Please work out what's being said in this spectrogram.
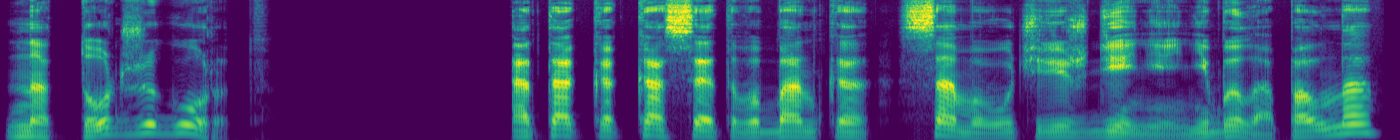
на тот же город. А так как касса этого банка с самого учреждения не была полна,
